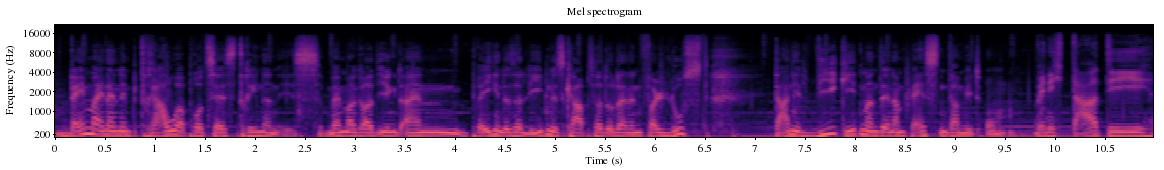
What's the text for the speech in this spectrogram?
wenn man in einem Trauerprozess drinnen ist, wenn man gerade irgendein prägendes Erlebnis gehabt hat oder einen Verlust, Daniel, wie geht man denn am besten damit um? Wenn ich da die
